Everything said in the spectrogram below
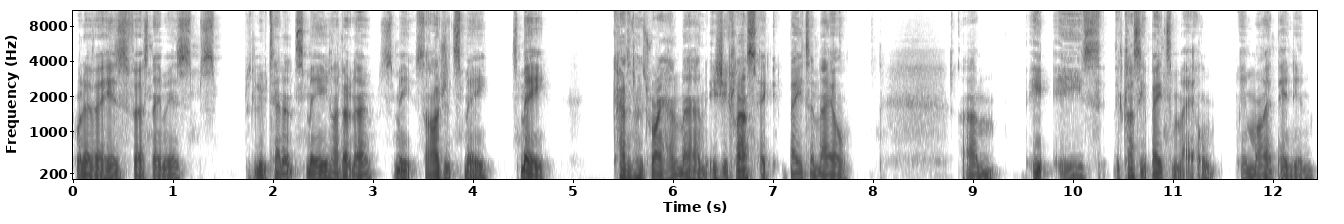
whatever his first name is, Lieutenant Smee, I don't know, Smee, Sergeant Smee, Smee, Captain Hook's right hand man is your classic beta male. Um, he, he's the classic beta male, in my opinion,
